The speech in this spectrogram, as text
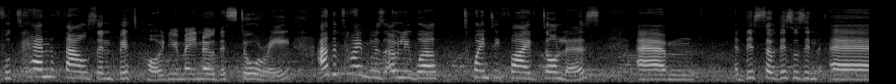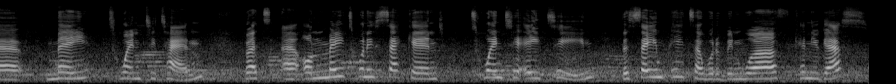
for 10,000 Bitcoin. You may know the story. At the time, it was only worth $25. Um, this, so this was in uh, May 2010. But uh, on May 22nd, 2018, the same pizza would have been worth, can you guess?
